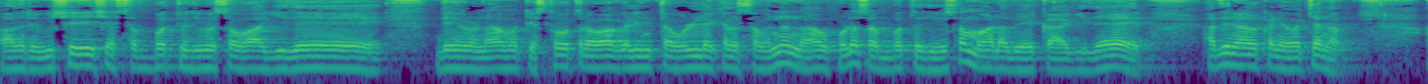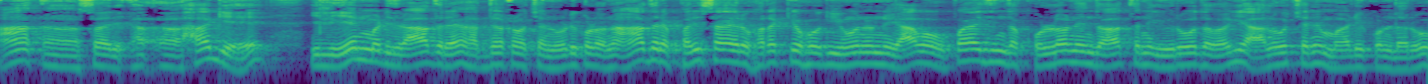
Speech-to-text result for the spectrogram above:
ಆದರೆ ವಿಶೇಷ ಸಬ್ಬತ್ತು ದಿವಸವಾಗಿದೆ ದೇವರ ನಾಮಕ್ಕೆ ಸ್ತೋತ್ರವಾಗಲಿಂತ ಒಳ್ಳೆಯ ಒಳ್ಳೆ ಕೆಲಸವನ್ನು ನಾವು ಕೂಡ ಸಬ್ಬತ್ತು ದಿವಸ ಮಾಡಬೇಕಾಗಿದೆ. ಹದಿನಾಲ್ಕನೇ ವಚನ. ಆ ಸಾರಿ ಹಾಗೆ ಇಲ್ಲಿ ಏನು ಮಾಡಿದ್ರು? ಆದರೆ ಹದಿನಾಲ್ಕನೇ ವಚನ ನೋಡಿಕೊಳ್ಳೋಣ. ಆದರೆ ಪರಿಸಾಯರು ಹೊರಕ್ಕೆ ಹೋಗಿ ಇವನನ್ನು ಯಾವ ಉಪಾಯದಿಂದ ಕೊಳ್ಳೋನೆಂದು ಆತನಿಗೆ ವಿರೋಧವಾಗಿ ಆಲೋಚನೆ ಮಾಡಿಕೊಂಡರು.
